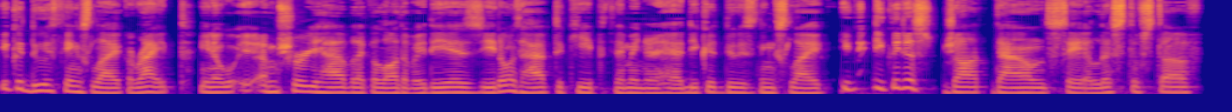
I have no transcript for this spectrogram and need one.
you could do things like write. You know, I'm sure you have like a lot of ideas. You don't have to keep them in your head. You could do things like you you could just jot down, say, a list of stuff,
